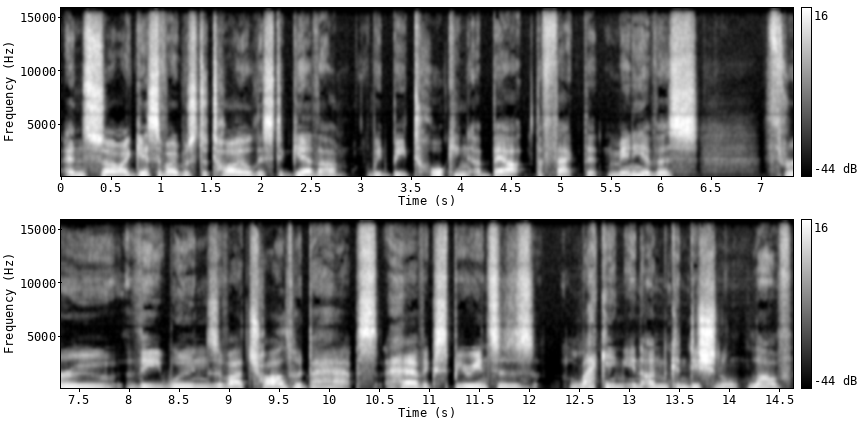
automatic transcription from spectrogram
And so I guess if I was to tie all this together, we'd be talking about the fact that many of us through the wounds of our childhood, perhaps, have experiences lacking in unconditional love.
